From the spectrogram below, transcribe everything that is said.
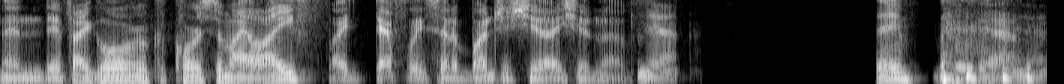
And if I go over the course of my life, I definitely said a bunch of shit I shouldn't have. Yeah, Same. Yeah. yeah,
